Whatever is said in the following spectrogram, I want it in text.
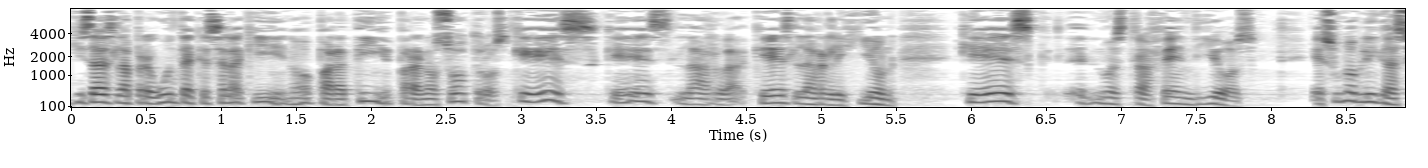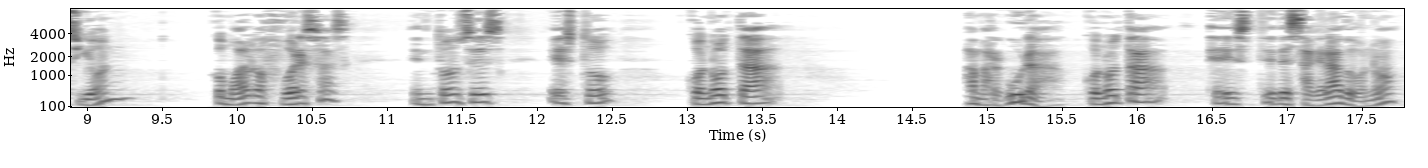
quizás la pregunta que sale aquí, ¿no? Para ti, para nosotros, ¿qué es, qué es la, qué es la religión? ¿Qué es nuestra fe en Dios? ¿Es una obligación? ¿Como algo fuerzas? Entonces, esto conota amargura, conota este desagrado, ¿no?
